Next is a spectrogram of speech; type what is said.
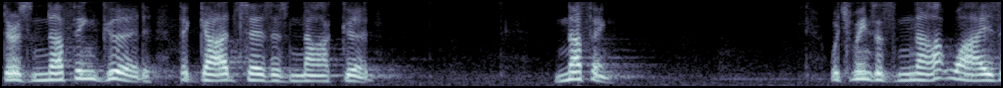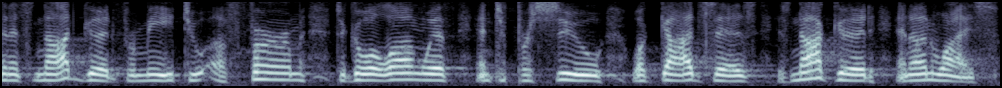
There's nothing good that God says is not good. Nothing. which means it's not wise and it's not good for me to affirm, to go along with, and to pursue what God says is not good and unwise.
